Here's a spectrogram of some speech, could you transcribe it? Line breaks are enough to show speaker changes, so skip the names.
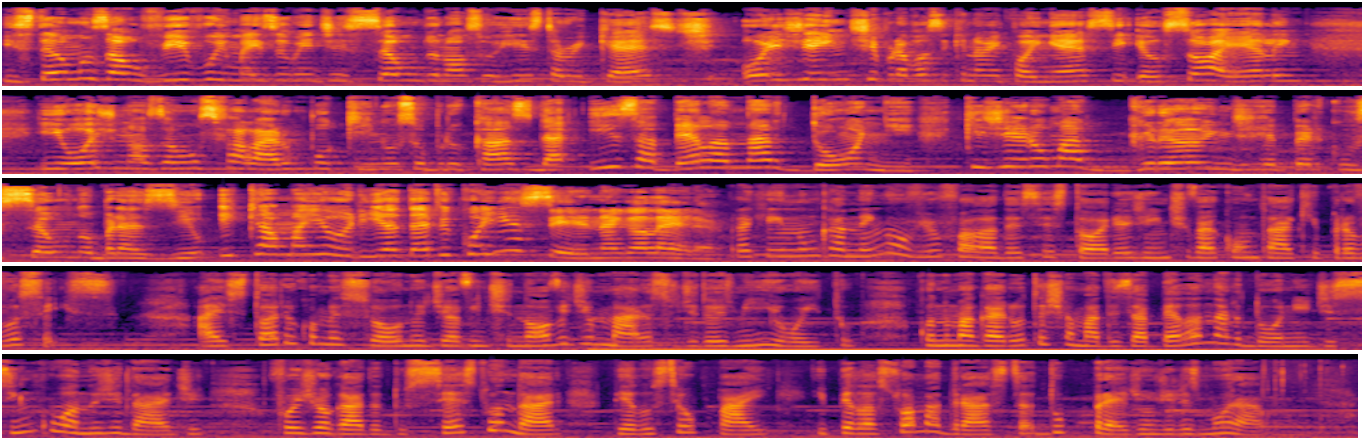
Estamos ao vivo em mais uma edição do nosso Historycast. Oi, gente, para você que não me conhece, eu sou a Ellen e hoje nós vamos falar um pouquinho sobre o caso da Isabela Nardoni, que gerou uma grande repercussão no Brasil e que a maioria deve conhecer, né, galera?
Para quem nunca nem ouviu falar dessa história, a gente vai contar aqui para vocês. A história começou no dia 29 de março de 2008, quando uma garota chamada Isabela Nardoni, de 5 anos de idade, foi jogada do sexto andar pelo seu pai e pela sua madrasta do prédio onde eles moravam.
